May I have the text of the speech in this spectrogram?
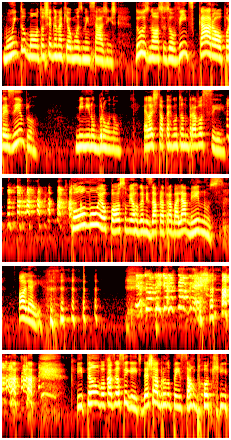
Muito bom. Estão chegando aqui algumas mensagens dos nossos ouvintes. Carol, por exemplo, menino Bruno, ela está perguntando para você: Como eu posso me organizar para trabalhar menos? Olha aí. Eu também quero saber. então, vou fazer o seguinte: deixa a Bruno pensar um pouquinho.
